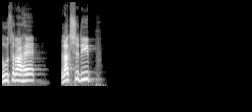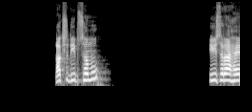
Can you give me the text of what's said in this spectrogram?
दूसरा है लक्षद्वीप। लक्षद्वीप समूह। तीसरा है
